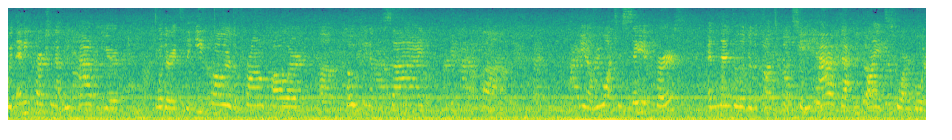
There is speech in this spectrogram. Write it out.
with any correction that we have here, whether it's the e-collar, the prong collar, um, poking at the side, um, you know, we want to say it first and then deliver the consequence. So we have that compliance to our voice.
